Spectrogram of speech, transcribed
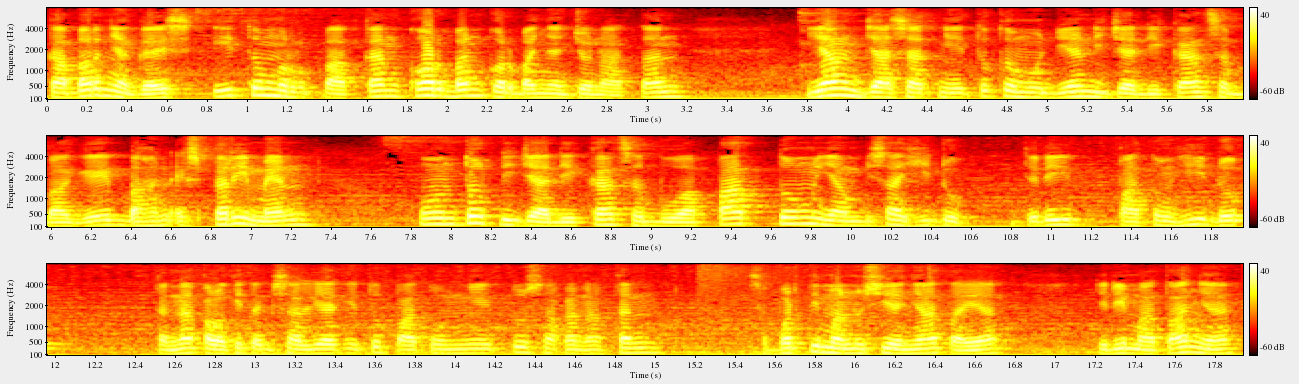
kabarnya guys, itu merupakan korban-korbannya Jonathan yang jasadnya itu kemudian dijadikan sebagai bahan eksperimen untuk dijadikan sebuah patung yang bisa hidup. Jadi patung hidup karena kalau kita bisa lihat itu patungnya itu seakan-akan seperti manusia nyata ya. Jadi matanya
